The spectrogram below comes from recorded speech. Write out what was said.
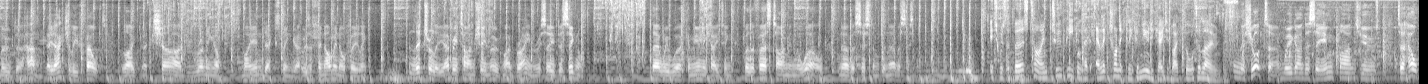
moved her hand, it actually felt like a charge running up my index finger. It was a phenomenal feeling. Literally, every time she moved, my brain received a signal. There we were communicating for the first time in the world, nervous system to nervous system. It was the first time two people had electronically communicated by thought alone. In the short term, we're going to see implants used to help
